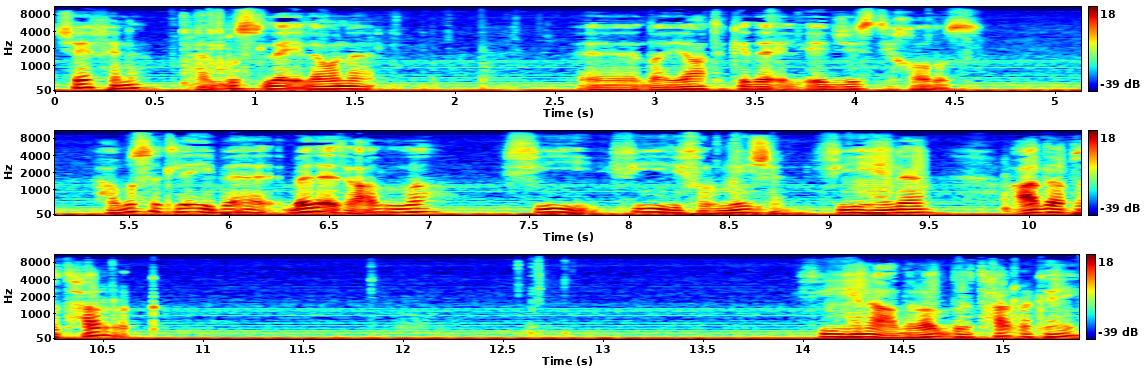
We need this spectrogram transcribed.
شايف هنا؟ هتبص تلاقي لو أنا ضيعت كده ال edges دي خالص. هبص تلاقي بقى بدأت العضلة في في deformation في هنا عضلة بتتحرك. في هنا عضلات بتتحرك اهي.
